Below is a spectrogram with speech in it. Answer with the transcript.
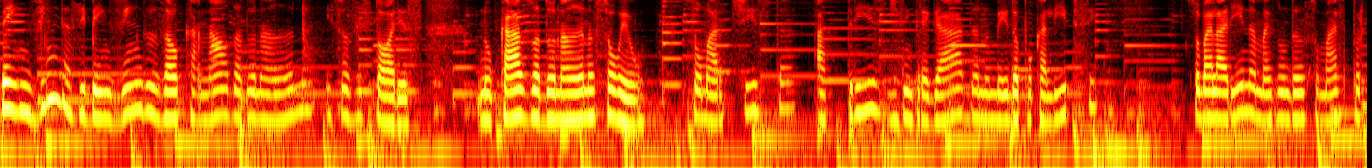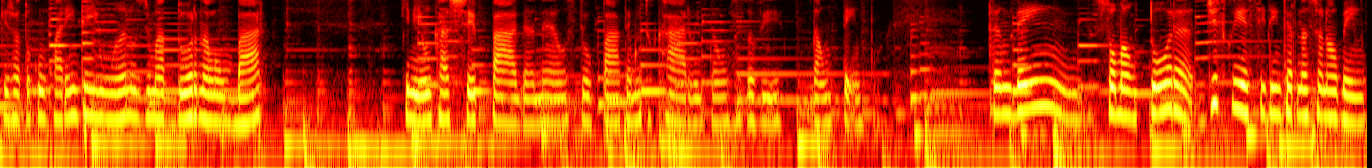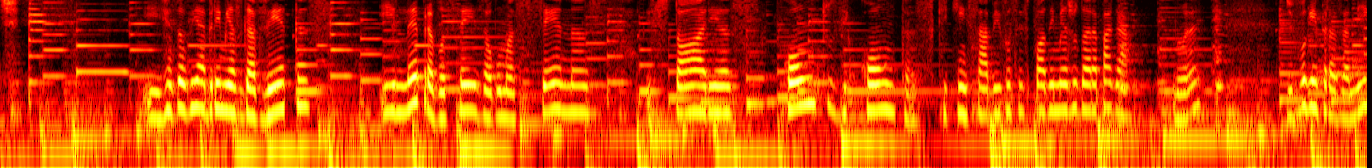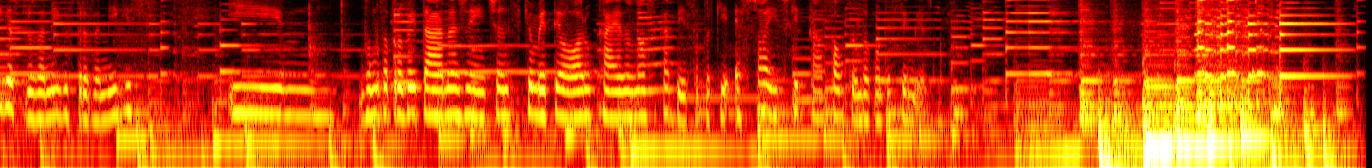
Bem-vindas e bem-vindos ao canal da Dona Ana e suas histórias. No caso, a Dona Ana sou eu. Sou uma artista, atriz desempregada no meio do apocalipse. Sou bailarina, mas não danço mais porque já tô com 41 anos e uma dor na lombar que nenhum cachê paga, né? O osteopata é muito caro, então resolvi dar um tempo. Também sou uma autora desconhecida internacionalmente e resolvi abrir minhas gavetas e ler para vocês algumas cenas, histórias, contos e contas que quem sabe vocês podem me ajudar a pagar, não é? Divulguem para as amigas, para os amigos, para as amigas e hum, vamos aproveitar, né, gente, antes que o meteoro caia na nossa cabeça, porque é só isso que tá faltando acontecer mesmo.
